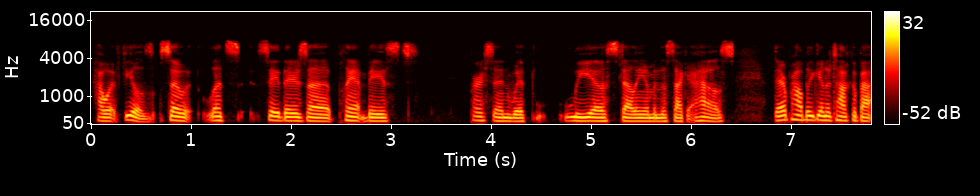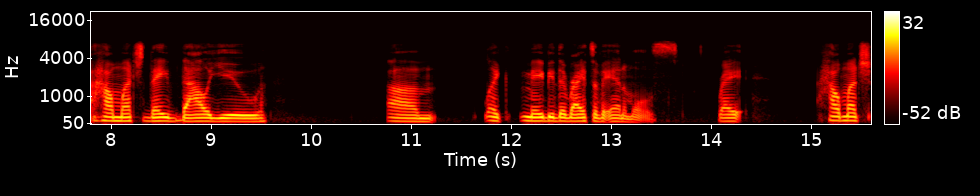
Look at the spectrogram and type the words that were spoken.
how it feels. So let's say there's a plant based person with Leo stellium in the second house. They're probably going to talk about how much they value, um, like maybe the rights of animals, right? How much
